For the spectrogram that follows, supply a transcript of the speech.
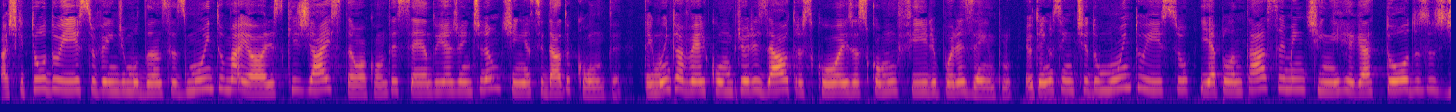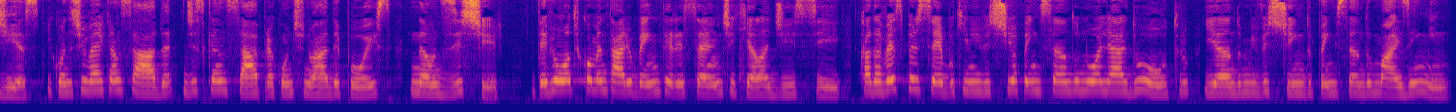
Acho que tudo isso vem de mudanças muito maiores que já estão acontecendo e a gente não tinha se dado conta. Tem muito a ver com priorizar outras coisas, como um filho, por exemplo. Eu tenho sentido muito isso e é plantar a sementinha e regar todos os dias. E quando estiver cansada, descansar para continuar depois, não desistir. E teve um outro comentário bem interessante que ela disse: Cada vez percebo que me vestia pensando no olhar do outro e ando me vestindo pensando mais em mim.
